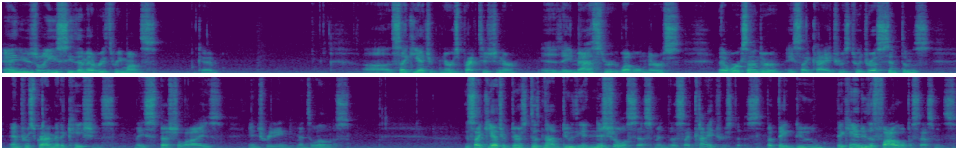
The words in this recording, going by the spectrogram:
And usually you see them every three months. Okay. Uh, psychiatric nurse practitioner is a master level nurse that works under a psychiatrist to address symptoms and prescribe medications. They specialize in treating mental illness. The psychiatric nurse does not do the initial assessment, the psychiatrist does, but they do they can do the follow-up assessments.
